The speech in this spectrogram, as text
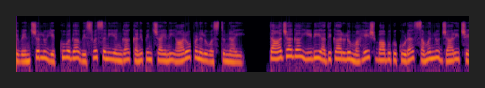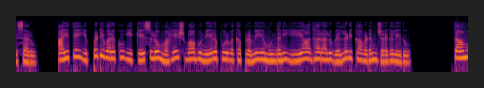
ఈ వెంచర్లు ఎక్కువగా విశ్వసనీయంగా కనిపించాయని ఆరోపణలు వస్తున్నాయి. తాజాగా ఈడీ అధికారులు మహేష్ బాబుకు కూడా సమన్లు జారీ చేశారు. అయితే ఇప్పటివరకు ఈ కేసులో మహేష్ బాబు నేరపూర్వక ప్రమేయం ఉందని ఏ ఆధారాలు వెల్లడి కావడం జరగలేదు. తాము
